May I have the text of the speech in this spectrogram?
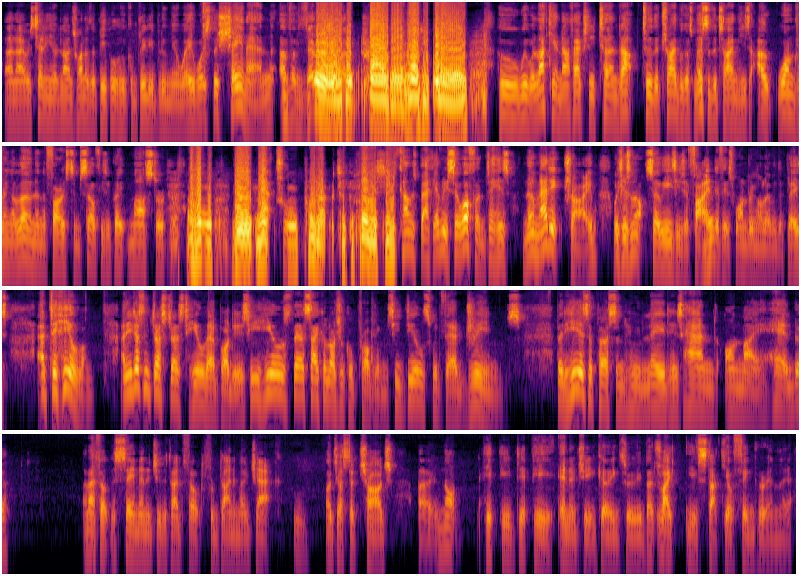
And I was telling you at lunch, one of the people who completely blew me away was the shaman of a very remote tribe in who we were lucky enough actually turned up to the tribe because most of the time he's out wandering alone in the forest himself. He's a great master of all the natural products of the forest. And he comes back every so often to his nomadic tribe, which is not so easy to find if it's wandering all over the place, and to heal them. And he doesn't just, just heal their bodies, he heals their psychological problems. He deals with their dreams. But he is a person who laid his hand on my head, and I felt the same energy that I'd felt from Dynamo Jack, or just a charge, uh, not hippy dippy energy going through you, but like you've stuck your finger in the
